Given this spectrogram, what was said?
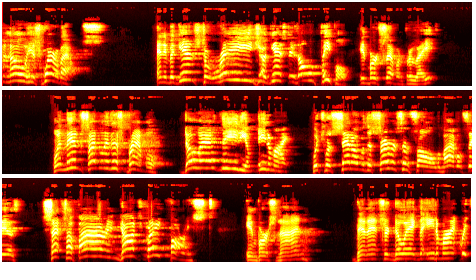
to know his whereabouts. And he begins to rage against his own people in verse 7 through 8. When then suddenly this bramble, Doeg the Edomite, which was set over the servants of Saul, the Bible says, sets a fire in God's great forest. In verse 9, then answered Doeg the Edomite, which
